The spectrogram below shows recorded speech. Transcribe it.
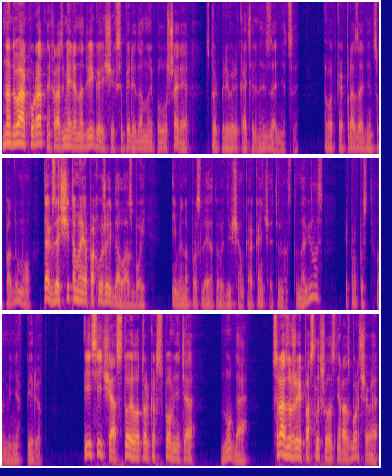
на два аккуратных, размеренно двигающихся передо мной полушария столь привлекательной задницы. Вот как про задницу подумал, так защита моя, похоже, и дала сбой. Именно после этого девчонка окончательно остановилась и пропустила меня вперед. И сейчас стоило только вспомнить о... Ну да, Сразу же и послышалось неразборчивое,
